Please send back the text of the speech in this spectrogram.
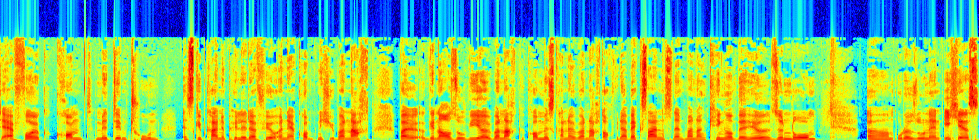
Der Erfolg kommt mit dem Tun. Es gibt keine Pille dafür und er kommt nicht über Nacht, weil genauso wie er über Nacht gekommen ist, kann er über Nacht auch wieder weg sein. Das nennt man dann King of the Hill Syndrom ähm, oder so nenne ich es.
